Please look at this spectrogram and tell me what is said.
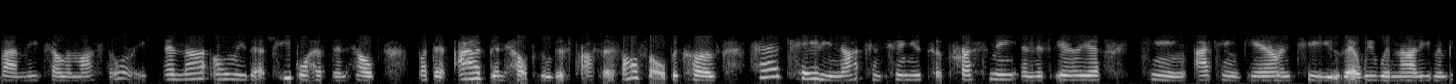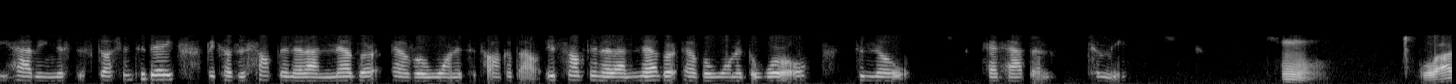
by me telling my story. And not only that people have been helped, but that I've been helped through this process also because had Katie not continued to press me in this area, King, I can guarantee you that we would not even be having this discussion today because it's something that I never ever wanted to talk about. It's something that I never ever wanted the world to know had happened to me. Hmm. Well, I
